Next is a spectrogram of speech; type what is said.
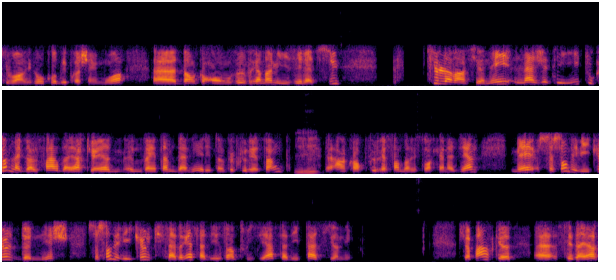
qui vont arriver au cours des prochains mois. Euh, donc, on veut vraiment miser là-dessus. Tu l'as mentionné, la GTI, tout comme la Golf R d'ailleurs, qui a une vingtaine d'années, elle est un peu plus récente, mm-hmm. euh, encore plus récente dans l'histoire canadienne, mais ce sont des véhicules de niche, ce sont des véhicules qui s'adressent à des enthousiastes, à des passionnés. Je pense que euh, c'est d'ailleurs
